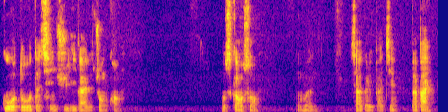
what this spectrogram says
过多的情绪依赖的状况。我是高手，我们下个礼拜见，拜拜。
